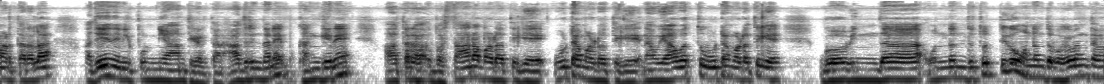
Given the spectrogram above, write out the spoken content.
ಮಾಡ್ತಾರಲ್ಲ, ಅದೇ ನಿನಗೆ ಪುಣ್ಯ ಅಂತ ಹೇಳ್ತಾನೆ. ಆದ್ರಿಂದನೇ ಗಂಗೆನೇ ಆ ಥರ ಸ್ನಾನ ಮಾಡೋತ್ತಿಗೆ, ಊಟ ಮಾಡೋತ್ತಿಗೆ, ನಾವು ಯಾವತ್ತೂ ಊಟ ಮಾಡೋತ್ತಿಗೆ ಗೋವಿಂದ ಒಂದೊಂದು ತುತ್ತಿಗೂ ಒಂದೊಂದು ಭಗವಂತನ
